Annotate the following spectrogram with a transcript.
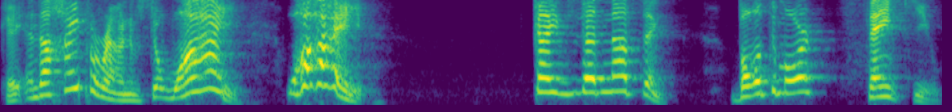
Okay. And the hype around him still. Why? Why? Guy's done nothing. Baltimore, thank you.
